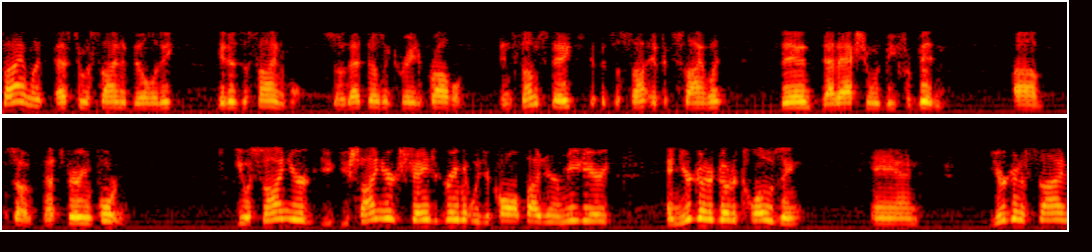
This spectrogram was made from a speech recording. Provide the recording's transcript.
silent as to assignability, it is assignable. So that doesn't create a problem. In some states, if it's assi- if it's silent, then that action would be forbidden. Um, so that's very important you assign your you, you sign your exchange agreement with your qualified intermediary and you're going to go to closing and you're going to sign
